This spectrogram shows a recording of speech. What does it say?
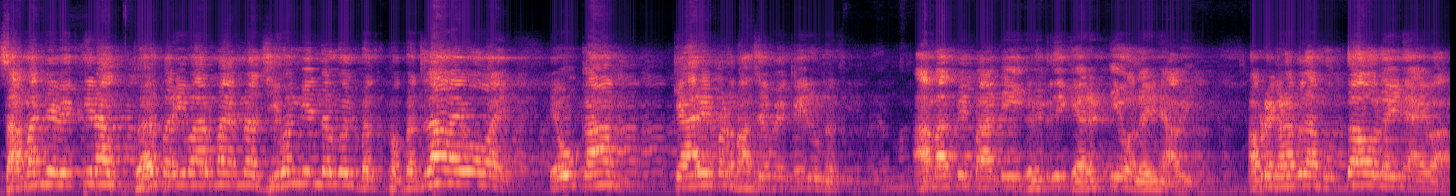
સામાન્ય વ્યક્તિના ઘર પરિવારમાં એમના જીવનની અંદર કોઈ બદલાવ આવ્યો હોય, એવું કામ ક્યારેય પણ ભાજપે કર્યું નથી. આમ આદમી પાર્ટી ઘણી બધી ગેરંટીઓ લઈને આવી. આપણે ઘણા બધા મુદ્દાઓ લઈને આવ્યા.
